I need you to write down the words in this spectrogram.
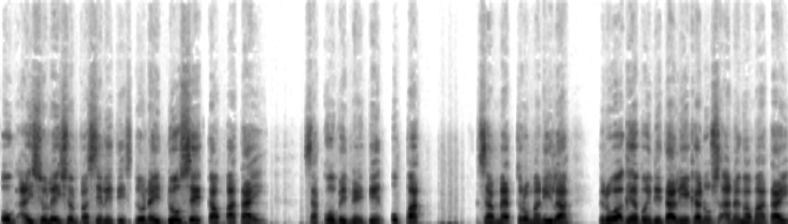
o isolation facilities. Doon ay 12 kapatay sa COVID-19, upat sa Metro Manila pero wag gyapon detalye kanus ana nga matay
